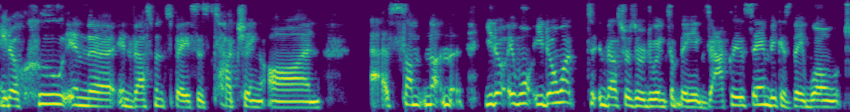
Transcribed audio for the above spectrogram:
you know, who in the investment space is touching on Uh, some not you don't it won't you don't want investors who are doing something exactly the same because they won't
